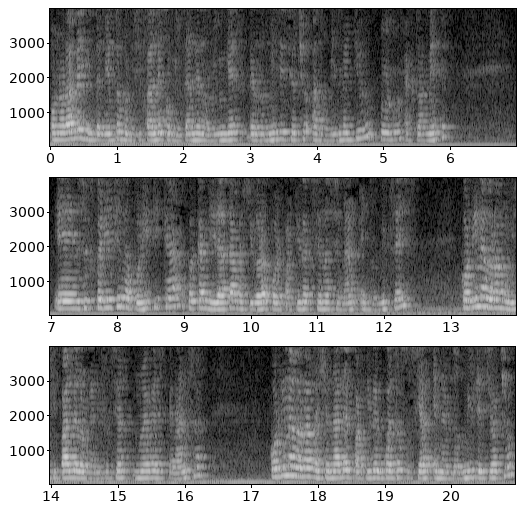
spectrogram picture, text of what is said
Honorable Ayuntamiento Municipal de Comitán de Domínguez del 2018 al 2021, actualmente. En su experiencia en la política fue candidata a regidora por el Partido Acción Nacional en 2006 coordinadora municipal de la organización Nueva Esperanza, coordinadora regional del Partido Encuentro Social en el 2018,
